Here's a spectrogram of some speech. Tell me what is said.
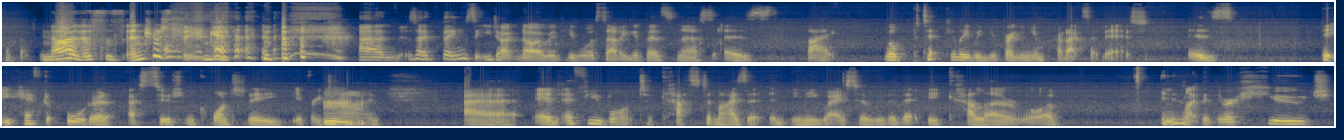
topic. No, this is interesting. um, so, things that you don't know when people are starting a business is like, well, particularly when you're bringing in products like that, is that you have to order a certain quantity every Mm. time. Uh, and if you want to customize it in any way, so whether that be color or anything like that, there are huge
